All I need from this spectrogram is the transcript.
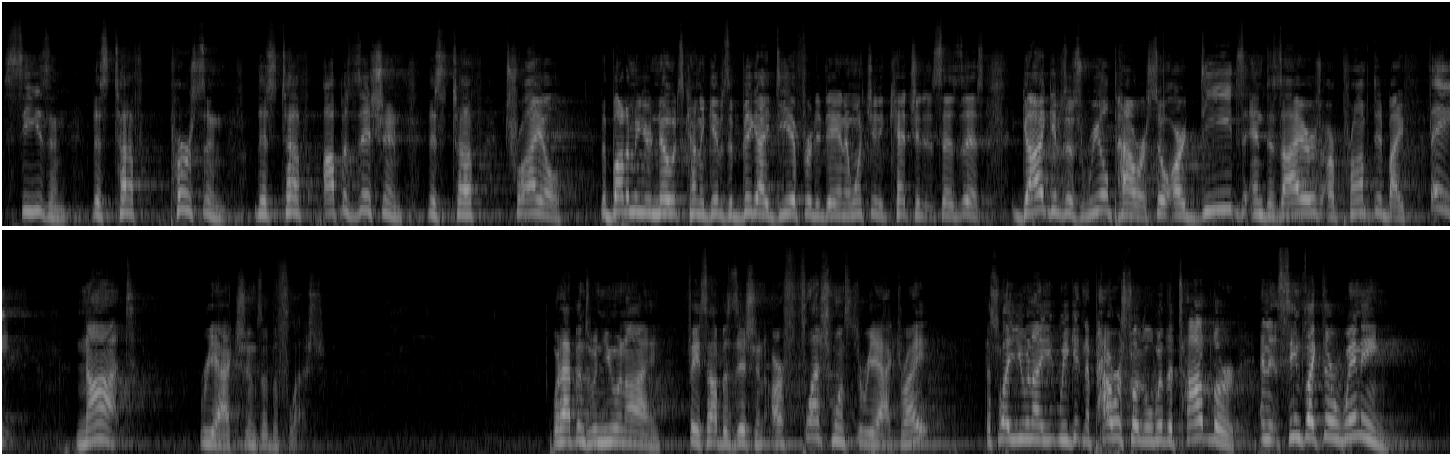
season, this tough person, this tough opposition, this tough trial. The bottom of your notes kind of gives a big idea for today, and I want you to catch it. It says this God gives us real power, so our deeds and desires are prompted by faith, not reactions of the flesh. What happens when you and I face opposition? Our flesh wants to react, right? That's why you and I, we get in a power struggle with a toddler, and it seems like they're winning.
